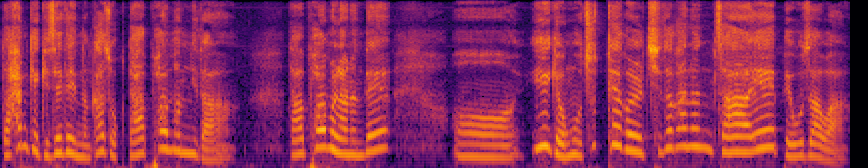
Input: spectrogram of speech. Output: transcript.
다 함께 기재되어 있는 가족 다 포함합니다. 다 포함을 하는데 어, 이 경우 주택을 취득하는 자의 배우자와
